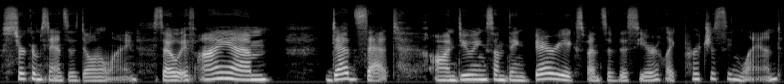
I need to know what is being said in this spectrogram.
circumstances don't align. So if I am dead set on doing something very expensive this year, like purchasing land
